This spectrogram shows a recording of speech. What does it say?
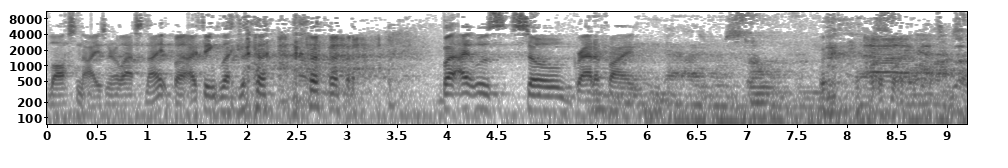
lost an Eisner last night, but I think like, but it was so gratifying. That was stolen from you. I well,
